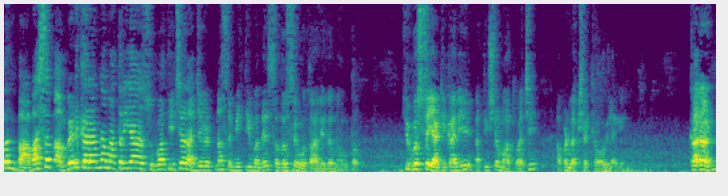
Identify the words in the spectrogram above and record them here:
पण बाबासाहेब आंबेडकरांना मात्र या सुरुवातीच्या राज्यघटना समितीमध्ये सदस्य होता आलेलं नव्हतं. ही गोष्ट या ठिकाणी अतिशय महत्वाची आपण लक्षात ठेवावी लागेल. कारण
